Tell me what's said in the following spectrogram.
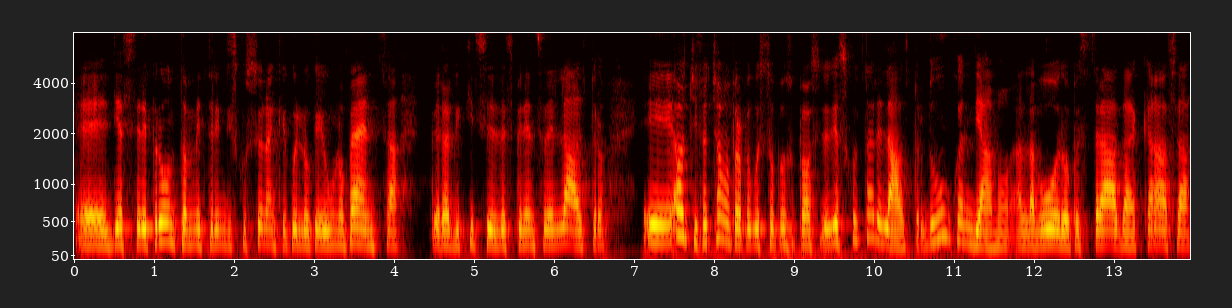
eh, di essere pronto a mettere in discussione anche quello che uno pensa per arricchirsi dell'esperienza dell'altro. E oggi facciamo proprio questo proposito di ascoltare l'altro, dovunque andiamo, al lavoro, per strada, a casa,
